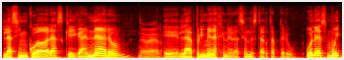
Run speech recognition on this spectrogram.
las incubadoras que ganaron eh, la primera generación de Startup Perú. Una es muy,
